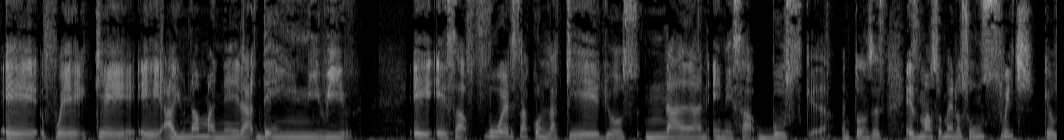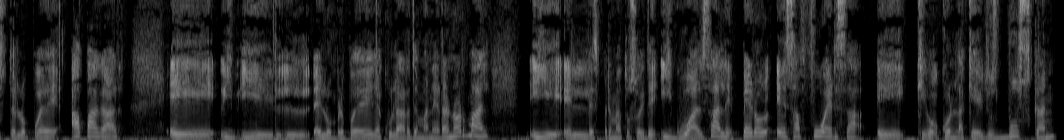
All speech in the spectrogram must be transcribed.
eh, fue que eh, hay una manera de inhibir eh, esa fuerza con la que ellos nadan en esa búsqueda. Entonces, es más o menos un switch que usted lo puede apagar eh, y, y, el hombre puede eyacular de manera normal y el espermatozoide igual sale, pero esa fuerza eh, que, con la que ellos buscan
